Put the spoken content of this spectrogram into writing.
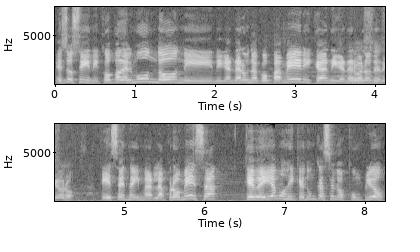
Eso sí, ni Copa del Mundo, ni, ni ganar una Copa América, ni ganar Es balones de oro. Ese es Neymar. La promesa que veíamos y que nunca se nos cumplió.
